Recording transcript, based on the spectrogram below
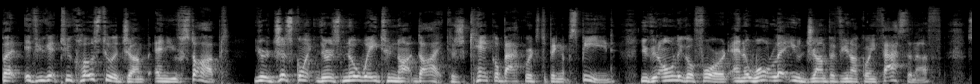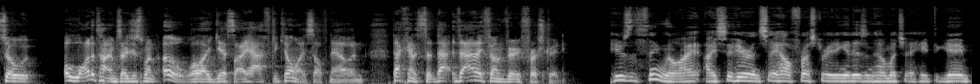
But if you get too close to a jump and you've stopped, you're just going. There's no way to not die because you can't go backwards to pick up speed. You can only go forward, and it won't let you jump if you're not going fast enough. So a lot of times I just went, oh well, I guess I have to kill myself now, and that kind of stuff. That that I found very frustrating. Here's the thing though, I, I sit here and say how frustrating it is and how much I hate the game.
